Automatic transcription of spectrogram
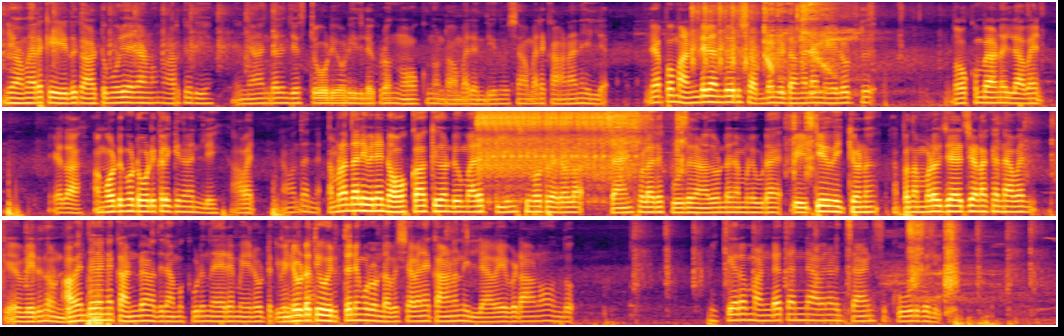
ഇനി അമ്മരൊക്കെ ഏത് കാട്ടുമൂലയിലാണോ ആർക്കറിയാം ഞാൻ എന്തായാലും ജസ്റ്റ് ഓടി ഓടി ഇതിലേക്കൂടെ കൂടെ നോക്കുന്നുണ്ട് അവന്മാരെ എന്ത് ചെയ്യുന്നു. പക്ഷേ അമ്മരെ കാണാനേ ഇല്ല. ഞാൻ ഇപ്പോൾ മണ്ടിൽ എന്തോ ഒരു ശബ്ദം കിട്ടും. അങ്ങനെ മേലോട്ട് നോക്കുമ്പോഴാണ് ലവൻ ഏതാ അങ്ങോട്ടും ഇങ്ങോട്ടും ഓടിക്കളിക്കുന്നവനല്ലേ? അവൻ. അവൻ തന്നെ. നമ്മളെന്തായാലും ഇവനെ നോക്കാക്കിയതുകൊണ്ട് ഇവന്മാരെ ടീംസ് ഇങ്ങോട്ട് വരാനുള്ള ചാൻസ് വളരെ കൂടുതലാണ്. അതുകൊണ്ട് നമ്മളിവിടെ വെയിറ്റ് ചെയ്ത് നിൽക്കുകയാണ് അപ്പം നമ്മൾ വിചാരിച്ച കണക്ക് തന്നെ അവൻ വരുന്നുണ്ട്. അവൻ തന്നെ കണ്ടാണ്. കണ്ടു കാണത്തില്ല നമുക്ക് ഇവിടെ നേരെ മേലോട്ട് ഇവന്റെ കൂട്ടത്തിൽ ഒരുത്തനും കൂടെ ഉണ്ട്. പക്ഷെ അവനെ കാണുന്നില്ല. അവൻ എവിടാണോ എന്തോ. മിക്കവാറും മണ്ടേ തന്നെ അവനാണ് ചാൻസ് കൂടുതൽ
